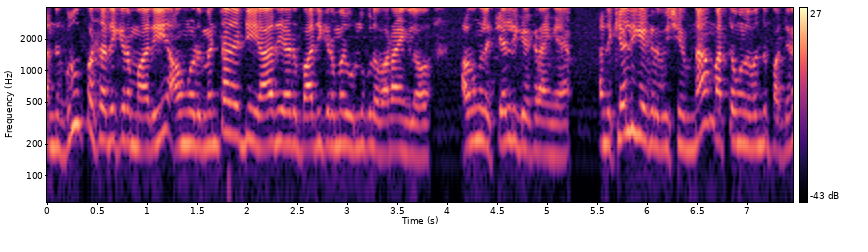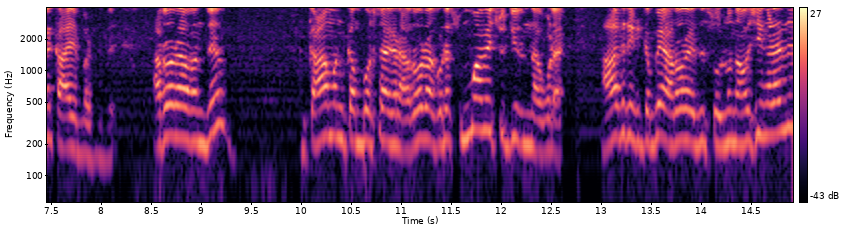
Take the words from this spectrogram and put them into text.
அந்த குரூப்பை சதைக்கிற மாதிரி அவங்களோட மென்டாலிட்டி யார் யார் பாதிக்கிற மாதிரி உள்ளுக்குள்ளே வராங்களோ அவங்கள கேள்வி கேட்குறாங்க. அந்த கேள்வி கேட்குற விஷயம்னா மற்றவங்களை வந்து பார்த்திங்கன்னா காயப்படுத்துது. அரோரா வந்து காமன் கம்போஸ்டாக இருக்கிற அரோரா கூட சும்மாவே சுற்றி இருந்தா கூட ஆதிரி கிட்ட போய் அரோரா எதுவும் சொல்லணும்னு அவசியம் கிடையாது.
